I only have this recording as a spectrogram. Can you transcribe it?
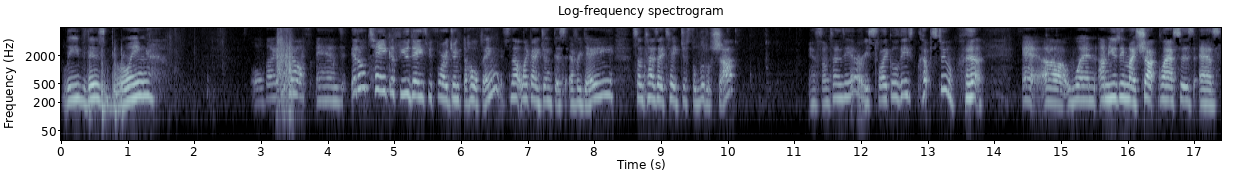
leave this brewing all by itself. And it'll take a few days before I drink the whole thing. It's not like I drink this every day. Sometimes I take just a little shot. And sometimes, yeah, I recycle these cups too. and, uh, when I'm using my shot glasses as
